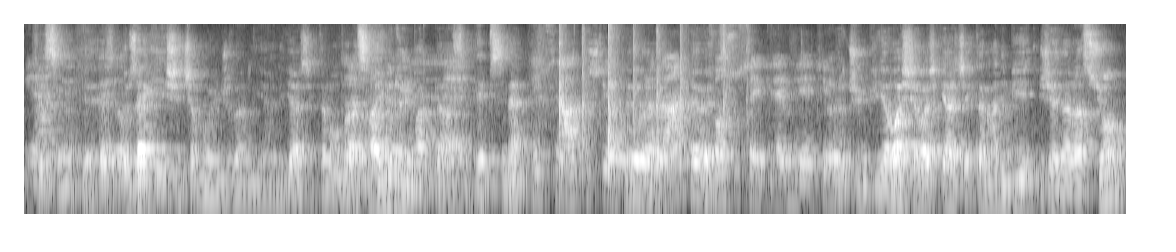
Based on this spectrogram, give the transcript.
yani Kesinlikle. öyle. Özellikle Yeşilçam oyuncularının yani. Gerçekten onlara Tabii. saygı duymak Evet. lazım hepsine. Hepsini alkışlıyorum Ee, buradan. evet. Sonsuz sevgilerimi iletiyorum. Çünkü yavaş yavaş gerçekten hani bir jenerasyon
